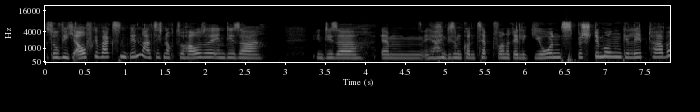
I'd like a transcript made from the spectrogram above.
so, wie ich aufgewachsen bin, als ich noch zu Hause in dieser in dieser ähm, ja, in diesem Konzept von Religionsbestimmung gelebt habe?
